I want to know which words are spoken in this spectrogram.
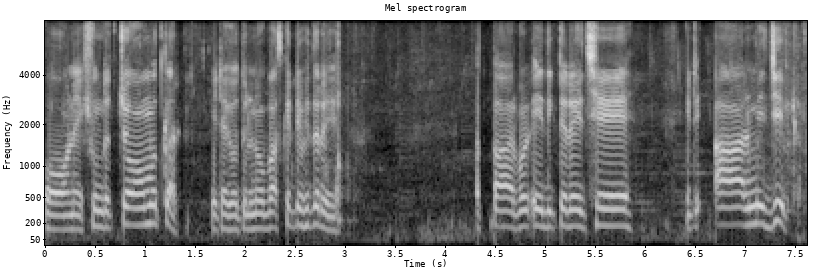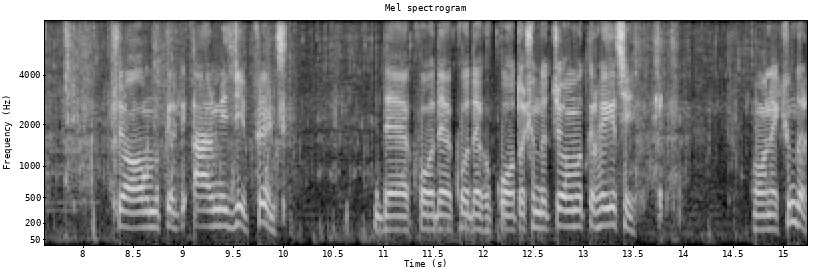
অনেক সুন্দর, চমৎকার। এটাকে তুলে নেব বাস্কেটের ভিতরে। আর তারপর এই দিকটা রয়েছে এটি আর্মি জিপ। চমৎকার একটি আর্মি জিপ ফ্রেন্ডস দেখো দেখো দেখো, কত সুন্দর চমৎকার হয়ে গেছে। অনেক সুন্দর।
